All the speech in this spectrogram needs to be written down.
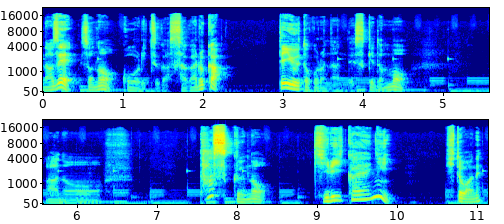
なぜその効率が下がるかっていうところなんですけどもあのタスクの切り替えに人はね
